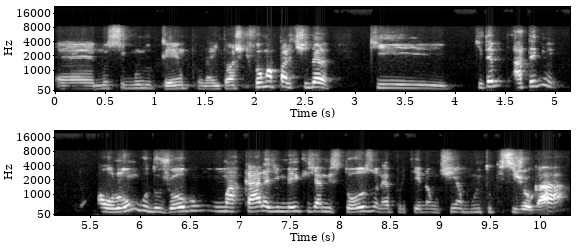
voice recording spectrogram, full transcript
é, no segundo tempo. Né? Então acho que foi uma partida que, que teve, até ao longo do jogo uma cara de meio que de amistoso, né? Porque não tinha muito o que se jogar,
